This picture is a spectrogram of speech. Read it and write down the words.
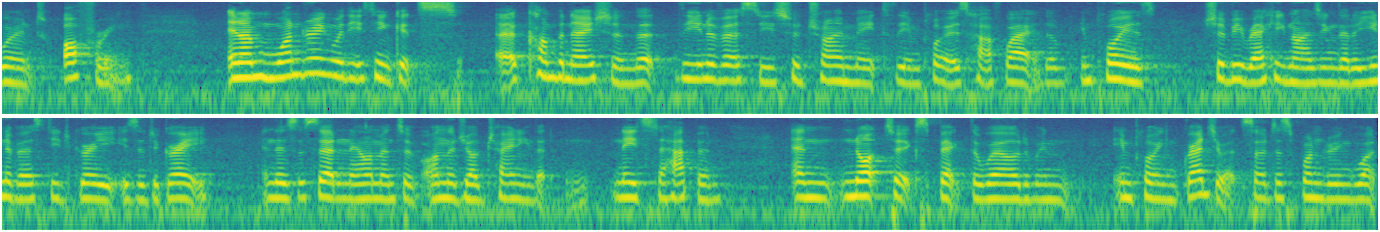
weren't offering. And I'm wondering whether you think it's a combination that the universities should try and meet the employers halfway. The employers should be recognising that a university degree is a degree and there's a certain element of on-the-job training that needs to happen and not to expect the world when employing graduates. So just wondering what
